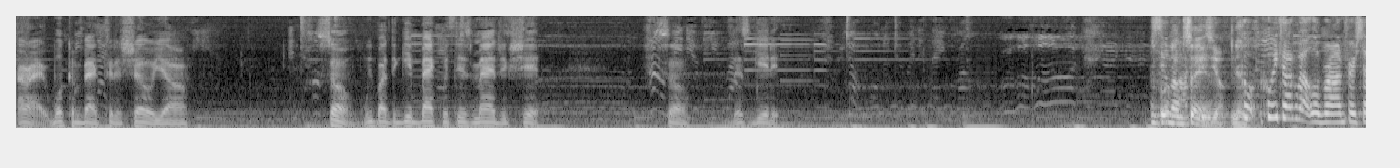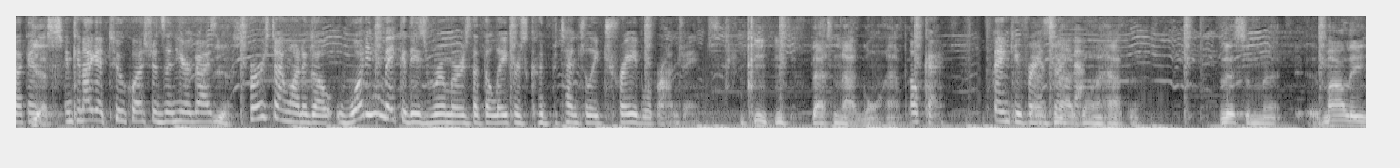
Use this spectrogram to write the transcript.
All right, welcome back to the show, y'all. So, we about to get back with this magic shit. So, let's get it. That's what I'm saying. Can, can we talk about LeBron for a second? Yes. And can I get two questions in here, guys? Yes. First, I want to go. What do you make of these rumors that the Lakers could potentially trade LeBron James? That's not going to happen. Okay. Thank you for That's answering not going to happen. Listen, man, Molly,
